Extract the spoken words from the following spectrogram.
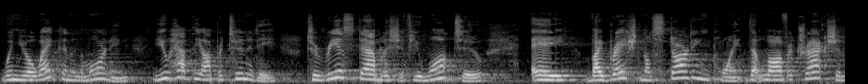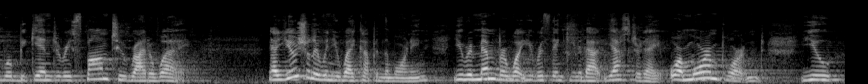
when you awaken in the morning you have the opportunity to reestablish if you want to a vibrational starting point that law of attraction will begin to respond to right away now usually when you wake up in the morning you remember what you were thinking about yesterday or more important you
